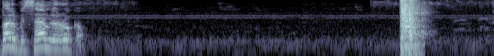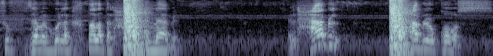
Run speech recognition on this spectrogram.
ضرب السهام للركب. شوف زي ما بيقول لك اختلط الحبل بالنابل. الحبل حبل القوس.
